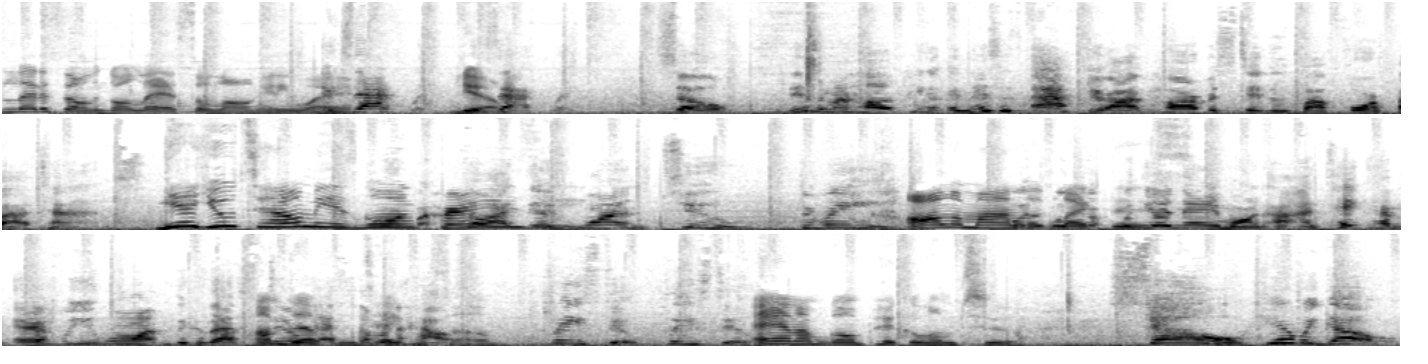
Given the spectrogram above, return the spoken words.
lettuce only gonna last so long anyway. exactly, Yeah. exactly. So these are my jalapeno, and this is after I've harvested about four or five times. Yeah, you tell me it's going five- crazy. So I did one, two, three. All of mine with, look with like your, this. with your name on. it. Uh-uh, take them however you want because I've still I'm got definitely some in the house. some. Please do, please do. And I'm gonna pickle them too. so here we go.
